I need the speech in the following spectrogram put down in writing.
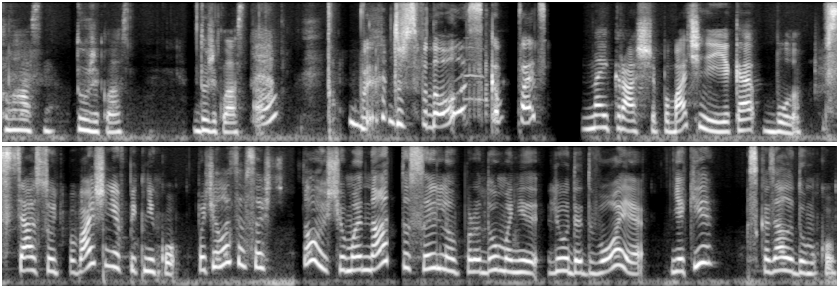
Класно, дуже класно. Дуже класно. Дуже сподобалось, капець. Найкраще побачення, яке було. Вся суть побачення в пікніку. Почалося все з того, що ми надто сильно продумані люди двоє, які сказали думку.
